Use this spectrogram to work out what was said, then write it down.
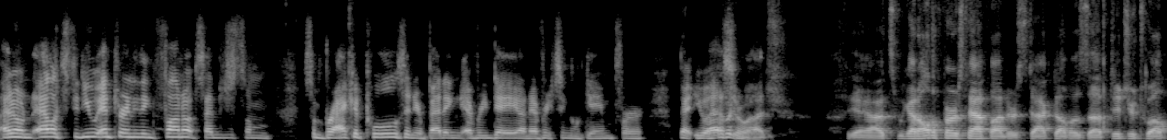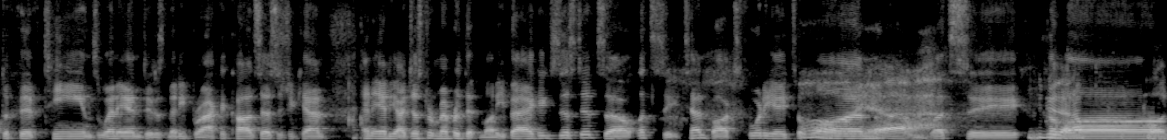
I don't. Alex, did you enter anything fun outside of just some some bracket pools and you're betting every day on every single game for Bet US Pretty or what? much. Yeah, it's we got all the first half unders, stacked all those up, did your 12 to 15s, went in, did as many bracket contests as you can. And Andy, I just remembered that Moneybag existed. So let's see, 10 bucks, 48 to Oh, 1. yeah. Let's see. Come on.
